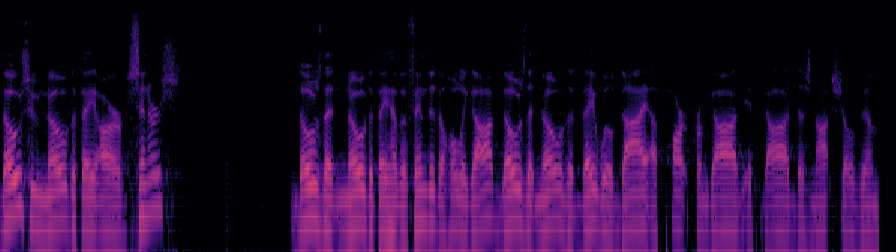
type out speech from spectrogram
those who know that they are sinners, those that know that they have offended a holy God, those that know that they will die apart from God if God does not show them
